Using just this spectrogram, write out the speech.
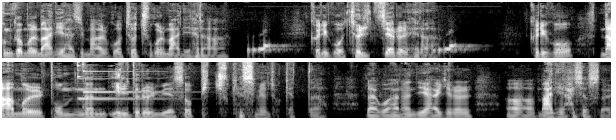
헌금을 많이 하지 말고 저축을 많이 해라. 그리고 절제를 해라. 그리고 남을 돕는 일들을 위해서 비축했으면 좋겠다라고 하는 이야기를 어, 많이 하셨어요.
